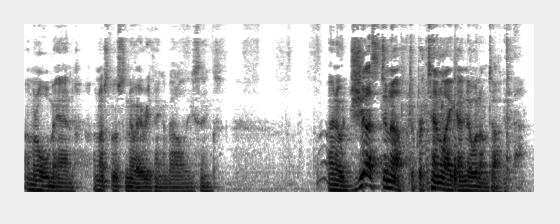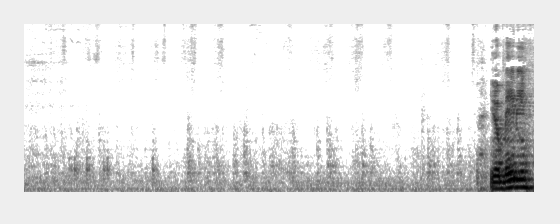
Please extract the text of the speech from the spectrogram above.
I'm an old man. I'm not supposed to know everything about all these things. I know just enough to pretend like I know what I'm talking about. You know, maybe,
